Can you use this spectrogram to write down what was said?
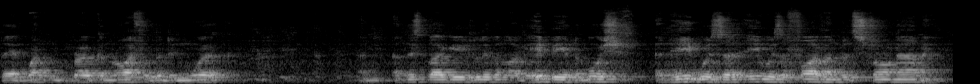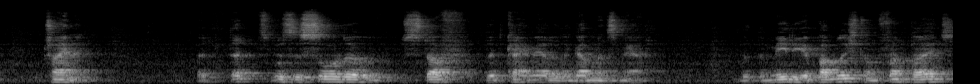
they had one broken rifle that didn't work. And, and this bloke, he was living like a hippie in the bush, and he was a, he was a 500 strong army training. But that was the sort of stuff that came out of the government's mouth, that the media published on front page,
